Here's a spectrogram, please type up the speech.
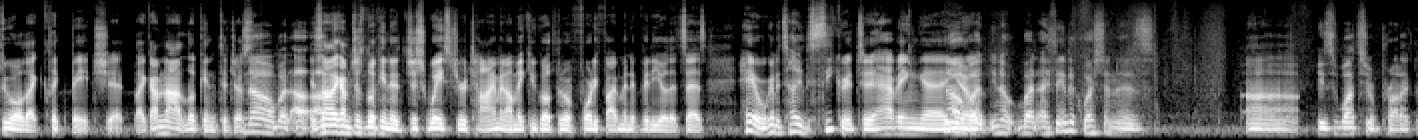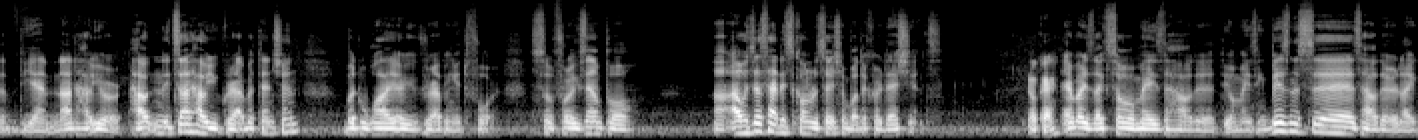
do all that clickbait shit. Like I'm not looking to just. no, but uh, It's uh, not like I'm just looking to just waste your time and I'll make you go through a 45 minute video that says, "Hey, we're going to tell you the secret to having, uh, no, you know." but you know, but I think the question is, uh, is what's your product at the end? Not how you're how. It's not how you grab attention, but why are you grabbing it for? So, for example, uh, I was just had this conversation about the Kardashians. Okay. Everybody's like so amazed at how the the amazing businesses, how they're like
